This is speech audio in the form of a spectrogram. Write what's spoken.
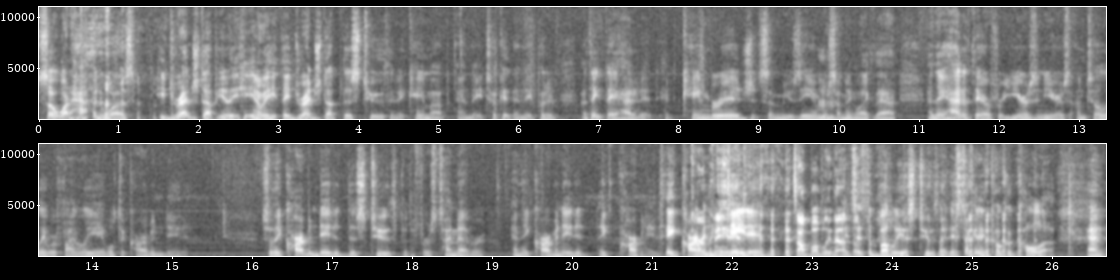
So what happened was he dredged up. You know, he, you know, he, they dredged up this tooth, and it came up, and they took it and they put it. I think they had it at, at Cambridge at some museum or Mhm. something like that, and they had it there for years and years until they were finally able to carbon date it. So they carbon dated this tooth for the first time ever, and they carbonated. They carbonated. They carbon dated it's all bubbly now. it's just the bubbliest tooth. Like they stuck it in Coca Cola, and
